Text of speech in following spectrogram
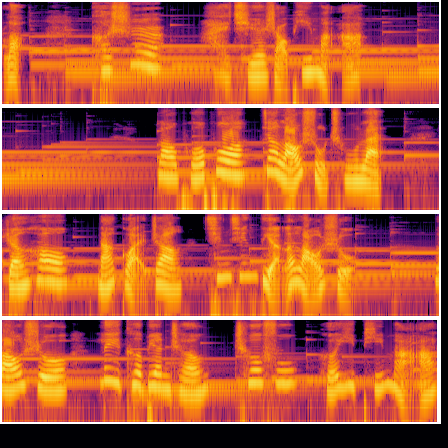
了，可是还缺少匹马。”老婆婆叫老鼠出来，然后拿拐杖轻轻点了老鼠，老鼠。立刻变成车夫和一匹马。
